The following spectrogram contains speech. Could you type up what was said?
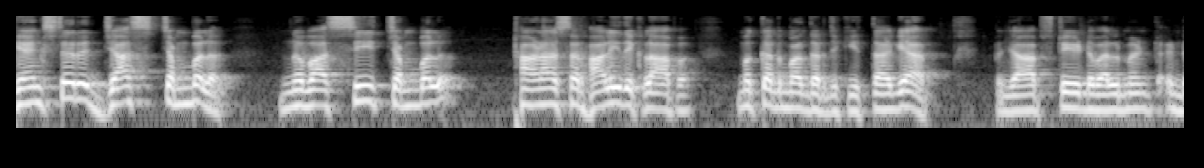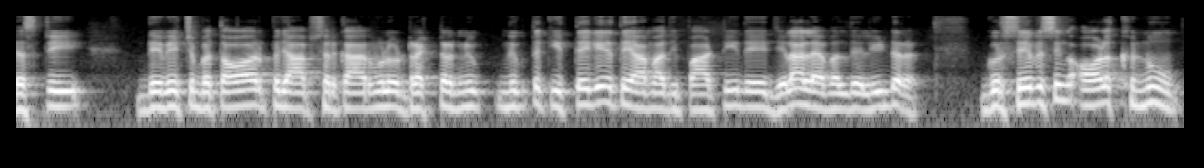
ਗੈਂਗਸਟਰ ਜਸ ਚੰਬਲ, ਨਿਵਾਸੀ ਚੰਬਲ ਥਾਣਾ ਸਰਹਾਲੀ ਦੇ ਖਿਲਾਫ ਮੁਕੱਦਮਾ ਦਰਜ ਕੀਤਾ ਗਿਆ। ਪੰਜਾਬ ਸਟੇਟ ਡਿਵੈਲਪਮੈਂਟ ਇੰਡਸਟਰੀ ਦੇ ਵਿੱਚ ਬਤੌਰ ਪੰਜਾਬ ਸਰਕਾਰ ਵੱਲੋਂ ਡਾਇਰੈਕਟਰ ਨਿਯੁਕ- ਨਿਯੁਕਤ ਕੀਤੇ ਗਏ ਤੇ ਆਮ ਆਦਮੀ ਪਾਰਟੀ ਦੇ ਜ਼ਿਲ੍ਹਾ ਲੈਵਲ ਦੇ ਲੀਡਰ ਗੁਰਸੇਵ ਸਿੰਘ ਔਲਖ ਨੂੰ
